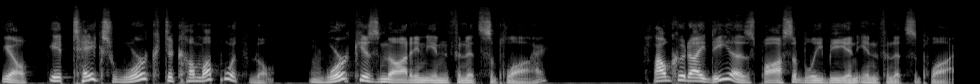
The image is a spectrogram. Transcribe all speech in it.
You know, it takes work to come up with them. Mhm. Work is not an infinite supply. How could ideas possibly be an infinite supply?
